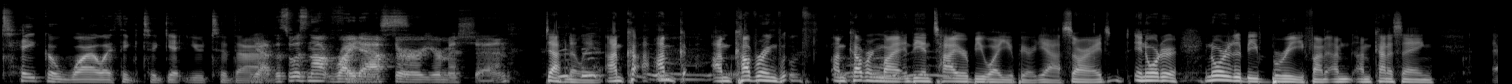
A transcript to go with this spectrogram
take a while, I think, to get you to that. yeah, this was not right phase. after your mission. Definitely, I'm co- I'm co- I'm covering I'm covering my the entire BYU period. Yeah, sorry. It's, in order in order to be brief, I'm I'm I'm kind of saying uh,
